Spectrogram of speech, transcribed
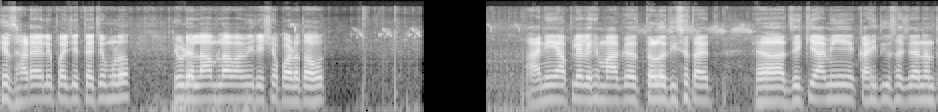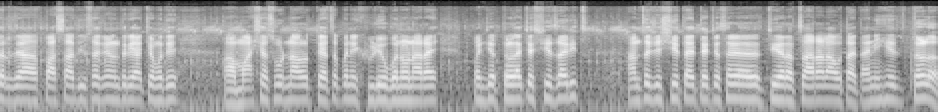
हे झाडं आले पाहिजे. त्याच्यामुळं एवढ्या लांब लांब आम्ही रेषा पाडत आहोत. आणि आपल्याला हे मागं तळं दिसत आहेत. जे की आम्ही काही दिवसाच्या नंतर ज्या पाच सहा दिवसाच्या नंतर याच्यामध्ये माशा सोडणार आहोत त्याचा पण एक व्हिडिओ बनवणार आहे. पण ज्या तळाच्या शेजारीच आमचं जे शेत आहे त्याच्या चेहरा चारा लावत आहेत. आणि हे तळं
